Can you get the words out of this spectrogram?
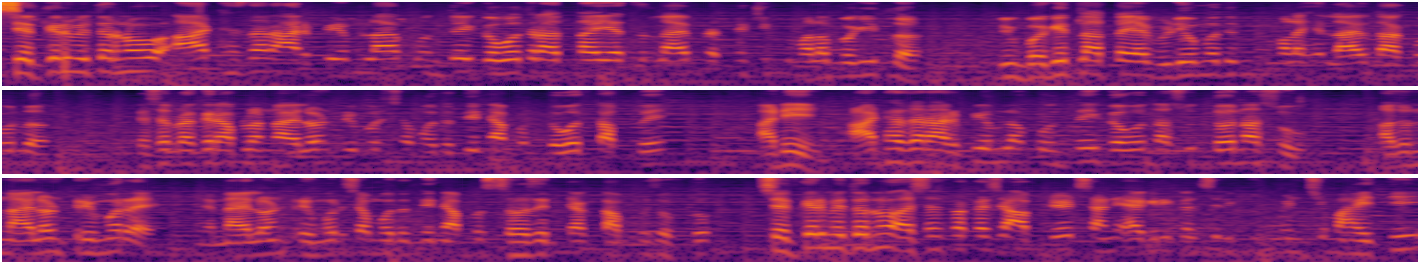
शेतकरी मित्रांनो आठ हजार आरपीएम ला कोणतंही गवत राहत नाही याचं लाईव्ह प्रत्यक्ष तुम्हाला बघितलं. तुम्ही बघितलं आता या व्हिडिओमध्ये मी तुम्हाला हे लाईव्ह दाखवलं. कशा प्रकारे आपला नायलॉन ट्रिपलच्या मदतीने आपण गवत कापतोय. आणि आठ हजार आरपीएम ला कोणतंही गवत असू तण असू अजून नायलॉन ट्रिमर आहे. या नायलॉन ट्रिमरच्या मदतीने आपण सहजरित्या कापू शकतो. शेतकरी मित्रांनो अशाच प्रकारचे अपडेट्स आणि ऍग्रिकल्चर इक्विपमेंटची माहिती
